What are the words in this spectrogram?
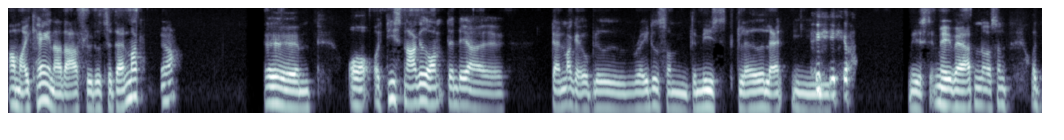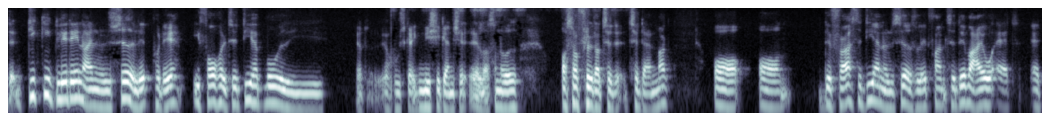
amerikanere, der er flyttet til Danmark. Ja. Øh, og, og de snakkede om den der, øh, Danmark er jo blevet rated som det mest glade land i, ja. med, med i verden og sådan. Og de, de gik lidt ind og analyserede lidt på det, i forhold til, at de har boet i, jeg, jeg husker ikke, Michigan eller sådan noget, og så flytter til, til Danmark. Og, og det første, de analyserede sig lidt frem til, det var jo, at, at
